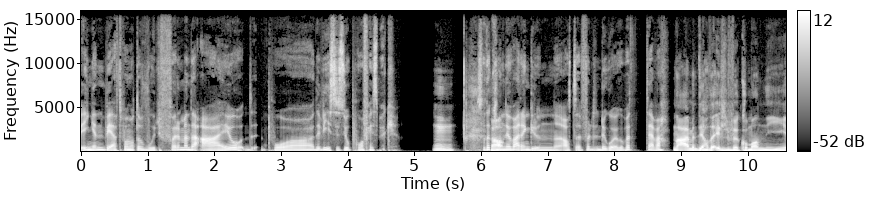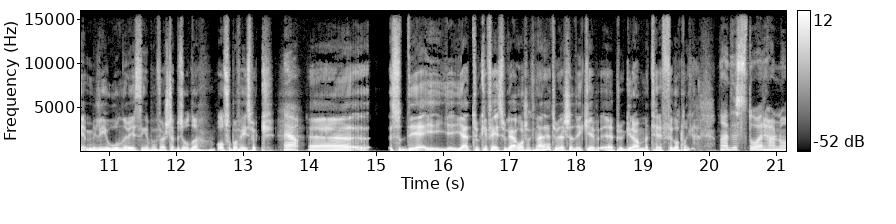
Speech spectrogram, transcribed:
Ingen vet på en måte hvorfor, men det er jo på Det vises jo på Facebook. Mm. Så det Ja. kan jo være en grunn at For det går jo ikke på TV. Nei, men de hadde 11,9 millioner visninger på første episode, også på Facebook. Ja. Eh, så det, jeg tror ikke Facebook er årsaken her. Jeg tror rett og slett ikke eh, programmet treffer godt nok. Nei, det står her nå,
